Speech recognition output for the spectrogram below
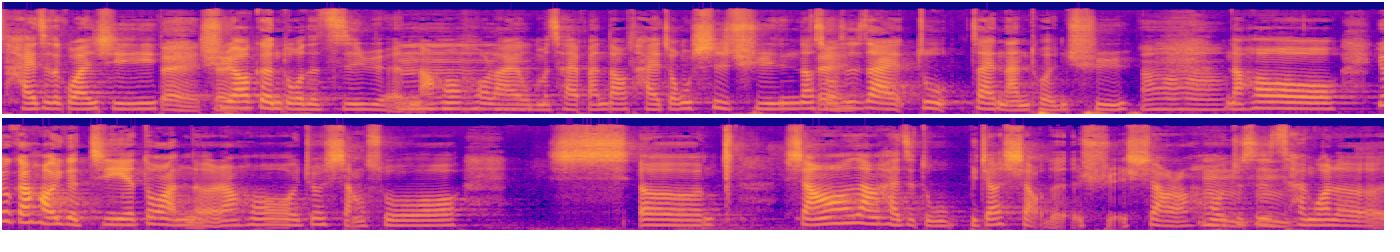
孩子的关系，对，需要更多的资源，然后后来我们才搬到台中市区，那时候是在住在南屯区，嗯、然后又刚好一个阶段了，然后就想说，呃。想要让孩子读比较小的学校，然后就是参观了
